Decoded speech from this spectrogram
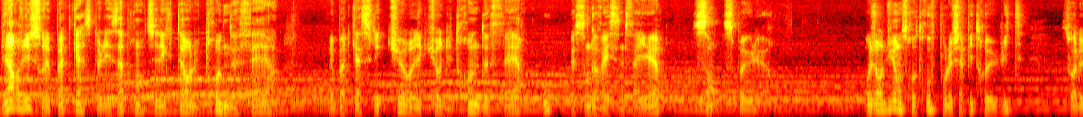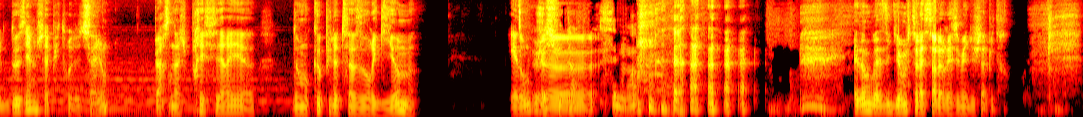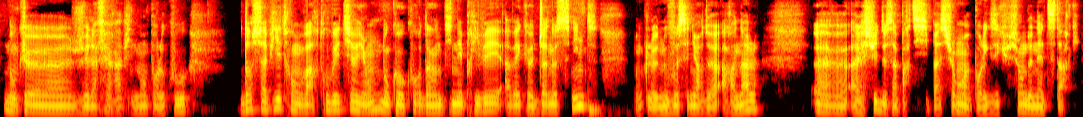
Bienvenue sur le podcast Les apprentis lecteurs Le Trône de Fer, le podcast lecture et lecture du Trône de Fer ou The Song of Ice and Fire sans spoiler. Aujourd'hui, on se retrouve pour le chapitre 8, soit le deuxième chapitre de Tyrion, personnage préféré euh, de mon copilote favori Guillaume. Et donc, je suis là, euh, c'est moi. et donc, vas-y Guillaume, je te laisse faire le résumé du chapitre. Donc, euh, je vais la faire rapidement pour le coup. Dans ce chapitre, on va retrouver Tyrion, donc au cours d'un dîner privé avec euh, Janos Slint, donc le nouveau seigneur de Harrenhal, euh, à la suite de sa participation euh, pour l'exécution de Ned Stark.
